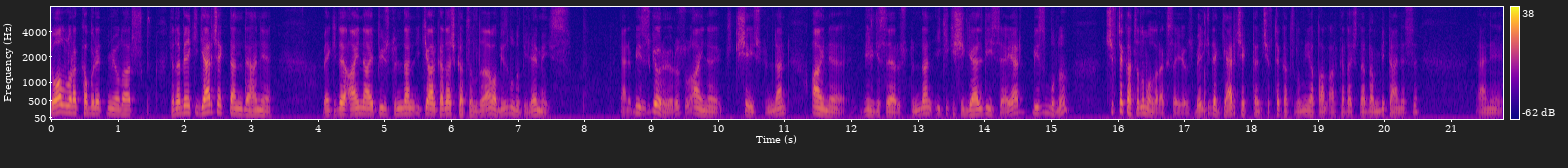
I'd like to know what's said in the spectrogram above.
Doğal olarak kabul etmiyorlar. Ya da belki gerçekten de hani belki de aynı IP üstünden iki arkadaş katıldı ama biz bunu bilemeyiz. Yani biz görüyoruz aynı şey üstünden, aynı bilgisayar üstünden iki kişi geldiyse eğer biz bunu çifte katılım olarak sayıyoruz. Belki de gerçekten çifte katılımı yapan arkadaşlardan bir tanesi yani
